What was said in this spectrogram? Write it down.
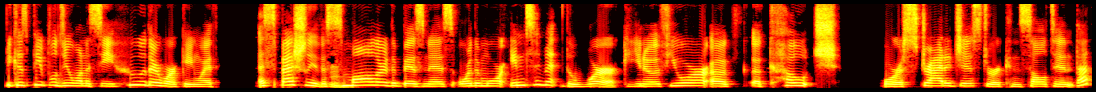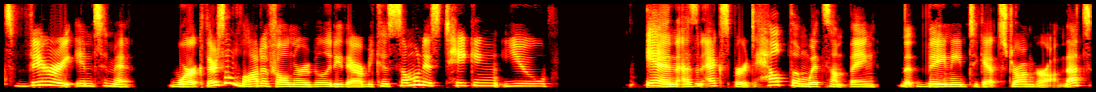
because people do want to see who they're working with, especially the mm. smaller the business or the more intimate the work. You know, if you're a, a coach or a strategist or a consultant, that's very intimate work. There's a lot of vulnerability there because someone is taking you in as an expert to help them with something that they need to get stronger on. That's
